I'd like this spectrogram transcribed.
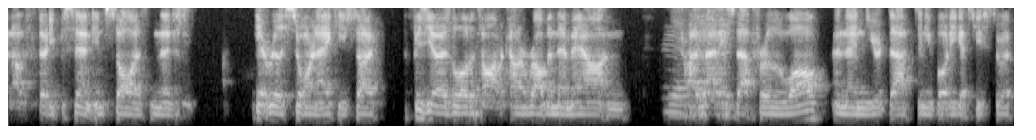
another 30% in size and they just get really sore and achy. So the physios a lot of time are kind of rubbing them out and mm. yeah. try to manage that for a little while and then you adapt and your body gets used to it.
